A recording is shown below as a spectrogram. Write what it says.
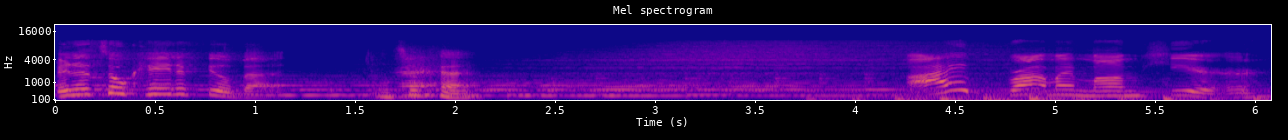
And it's okay to feel bad. It's okay. I brought my mom here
